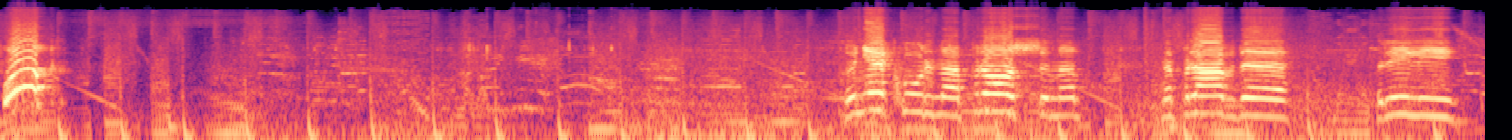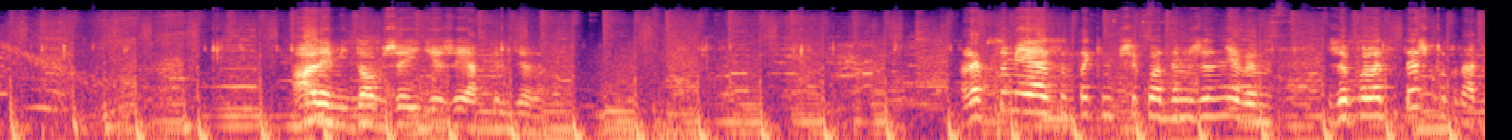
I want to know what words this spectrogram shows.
Fuck! No nie kurna, proszę, na... Naprawdę! Really? Ale mi dobrze idzie, że ja pierdzielę. Ale w sumie ja jestem takim przykładem, że nie wiem, że Polacy też potrafią.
